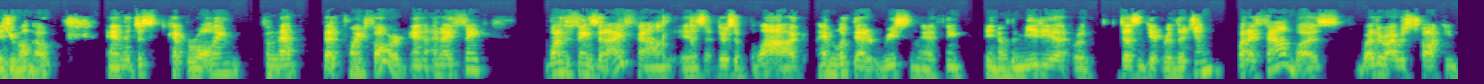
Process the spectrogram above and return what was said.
as you well know, and it just kept rolling from that that point forward. And and I think one of the things that I found is that there's a blog. I haven't looked at it recently. I think you know the media or doesn't get religion. What I found was whether I was talking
